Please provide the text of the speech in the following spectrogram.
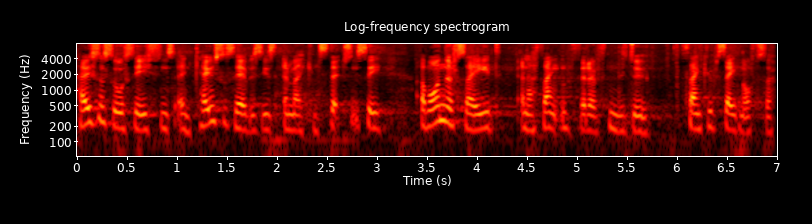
housing associations and council services in my constituency. I'm on their side and I thank them for everything they do. Thank you, President Officer.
